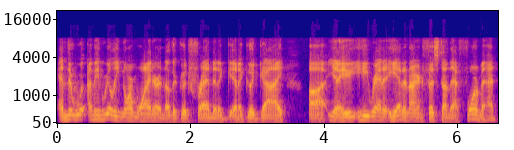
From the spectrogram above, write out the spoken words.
And there were, I mean, really, Norm Winer, another good friend and a, and a good guy. Uh, you know, he, he ran it. He had an iron fist on that format,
